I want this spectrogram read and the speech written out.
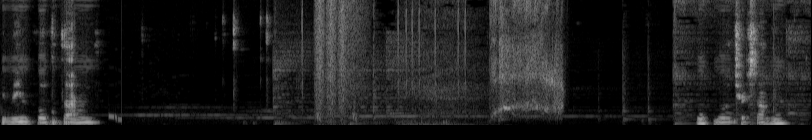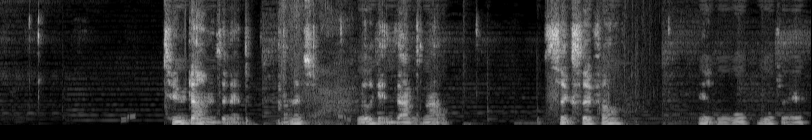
give me info the diamond. Oh, more chest down here. Two diamonds in it. Nice. We're getting diamonds now. Six so far. Here's more water here.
